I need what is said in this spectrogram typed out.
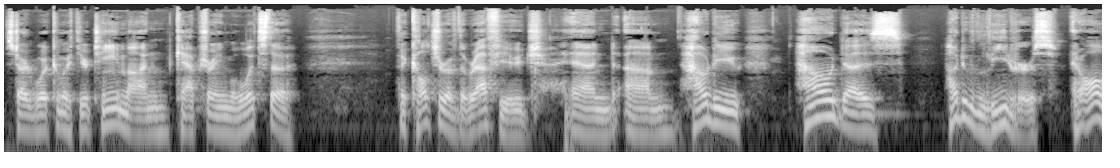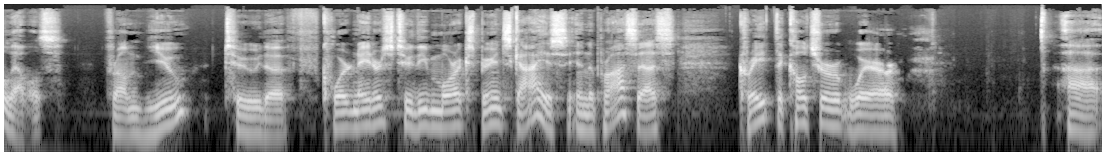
started working with your team on capturing, well, what's the, the culture of the refuge and um, how do you, how does, how do leaders at all levels from you to the coordinators to the more experienced guys in the process create the culture where uh,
